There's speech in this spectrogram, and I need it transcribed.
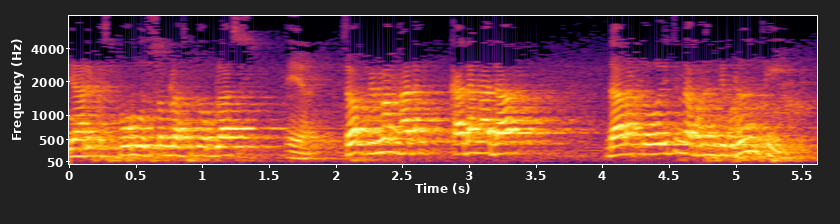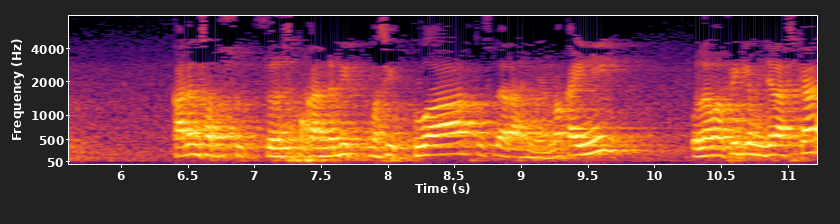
di hari ke-10, 11, 12, iya. Sebab memang kadang, kadang ada darah keluar itu tidak berhenti berhenti. Kadang satu sudah sepekan lebih masih keluar terus darahnya. Maka ini ulama fikih menjelaskan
